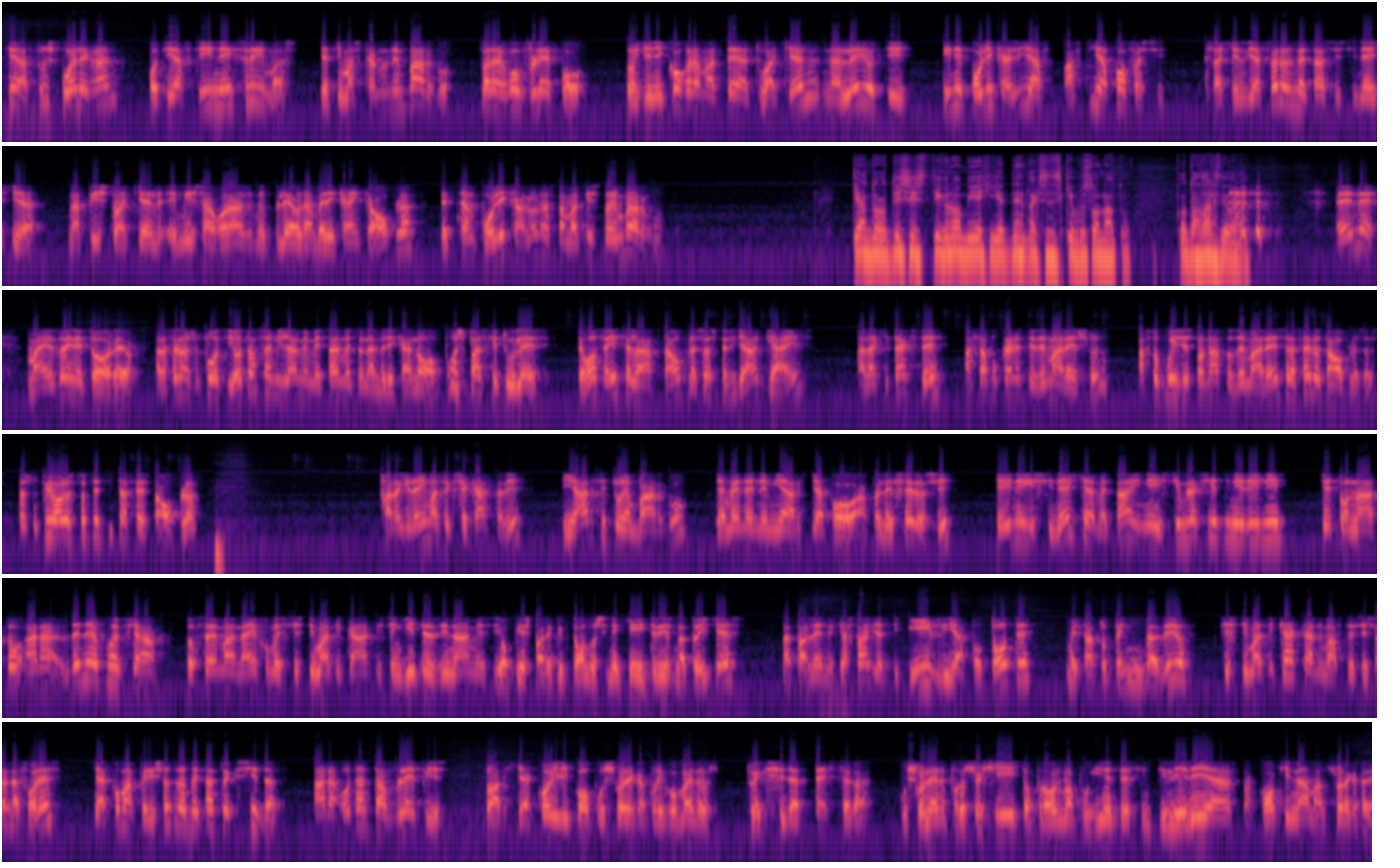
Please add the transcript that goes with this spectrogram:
και αυτούς που έλεγαν ότι αυτοί είναι εχθροί μας γιατί μας κάνουν εμπάργο. Τώρα εγώ βλέπω τον Γενικό Γραμματέα του ΑΚΕΛ να λέει ότι είναι πολύ καλή αυτή η απόφαση. Θα έχει ενδιαφέρον μετά στη συνέχεια να πει στο ΑΚΕΛ εμείς αγοράζουμε πλέον αμερικάνικα όπλα γιατί ήταν πολύ καλό να σταματήσει το εμπάργο. Και αν το ρωτήσεις τι γνώμη έχει για την ένταξη της Κύπρου στο ΝΑΤΟ, όταν θα έρθει η ώρα. ε, ναι, μα εδώ είναι το ωραίο. Αλλά θέλω να σου πω ότι όταν θα μιλάμε μετά με τον Αμερικανό, πώς πας και του λες, Εγώ θα ήθελα από τα όπλα σας, παιδιά, guys, αλλά κοιτάξτε, αυτά που κάνετε δεν μ' αρέσουν. Αυτό που είσαι στο ΝΑΤΟ δεν μ' αρέσει, αλλά θέλω τα όπλα σας. Θα σου πει όλος τότε τι τα θες τα όπλα. Άρα για να είμαστε ξεκάθαροι, η άρση του εμπάργου για μένα είναι μια αρχή από απελευθέρωση και είναι η συνέχεια μετά, είναι η σύμπραξη για την ειρήνη και το ΝΑΤΟ. Άρα δεν έχουμε πια το θέμα να έχουμε συστηματικά τις εγκύτες δυνάμεις, οι οποίες παρεπιπτόντως είναι και οι τρεις νατοικέ. Να τα λέμε και αυτά, γιατί ήδη από τότε μετά το 52 συστηματικά κάνουμε αυτές τις αναφορές και ακόμα περισσότερο μετά το 60. Άρα όταν τα βλέπεις το αρχαιακό υλικό που σου έλεγα προηγουμένως του 64 που σου λένε προσοχή το πρόβλημα που γίνεται στην Τιληρία, στα Κόκκινα, Μανσούρα κτλ.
